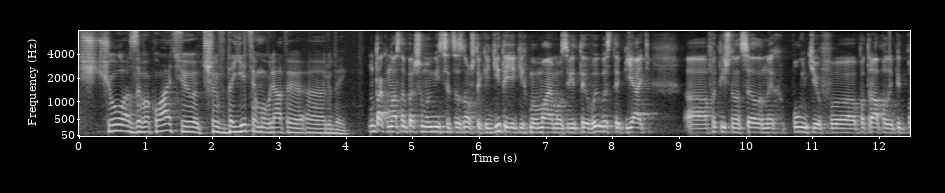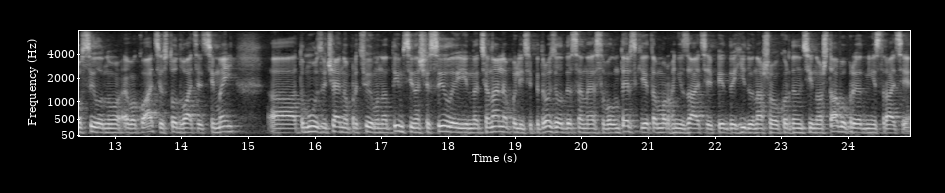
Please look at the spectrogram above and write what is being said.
Що з евакуацією? Чи вдається вмовляти е, людей? Ну так, у нас на першому місці це знову ж таки діти, яких ми маємо звідти вивезти. П'ять е, фактично населених пунктів е, потрапили під посилену евакуацію, 120 сімей. Тому, звичайно, працюємо над тим. Всі наші сили, і національна поліція, підрозділи ДСНС, волонтерські там організації під гідою нашого координаційного штабу при адміністрації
